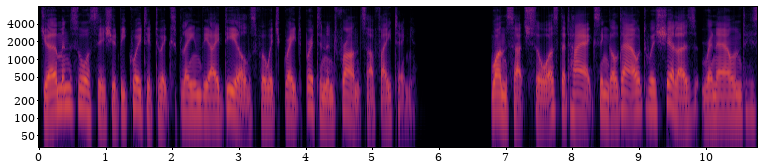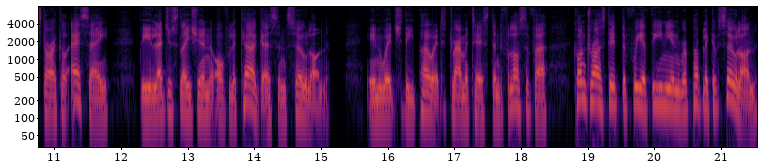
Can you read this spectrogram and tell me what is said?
German sources should be quoted to explain the ideals for which Great Britain and France are fighting. One such source that Hayek singled out was Schiller's renowned historical essay, The Legislation of Lycurgus and Solon, in which the poet, dramatist, and philosopher contrasted the free Athenian Republic of Solon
